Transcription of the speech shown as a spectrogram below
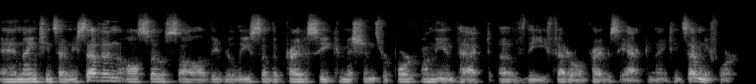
And 1977 also saw the release of the Privacy Commission's report on the impact of the Federal Privacy Act of 1974.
